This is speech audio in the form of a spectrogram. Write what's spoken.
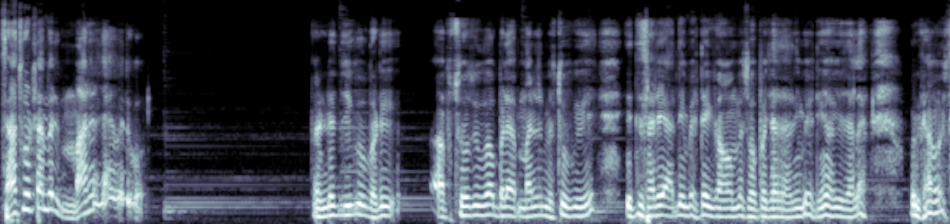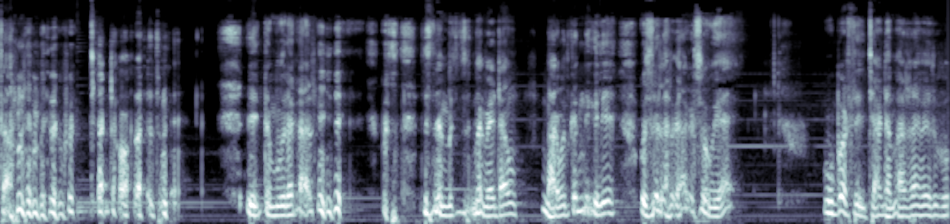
सांस घुट रहा मेरी मारने जाए मेरे को। पंडित जी को बड़ी अफसोस हुआ, बड़े अपमान महसूस हुई इतने सारे आदमी बैठे गाँव में सौ पचास आदमी बैठे हैं ये साला उनका सामने मेरे को चाटा मारा इसने एक तो मूर्ख आदमी जिसने मैं बैठा हूँ। भागवत करने के लिए उससे के सो गया है। ऊपर से चाटा मार रहा है मेरे को।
